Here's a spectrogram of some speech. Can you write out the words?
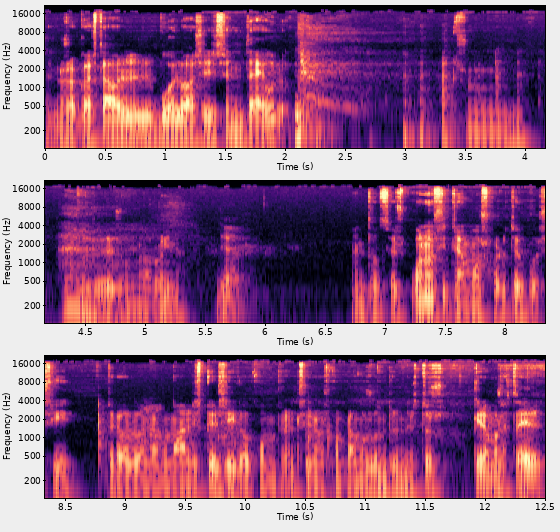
Nos ha costado el vuelo a 60 euros. es, un- no sé, es una ruina. Ya. Entonces, bueno, si tenemos suerte, pues sí. Pero lo normal es que si lo compran, si nos compramos un tren de estos, queremos hacer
